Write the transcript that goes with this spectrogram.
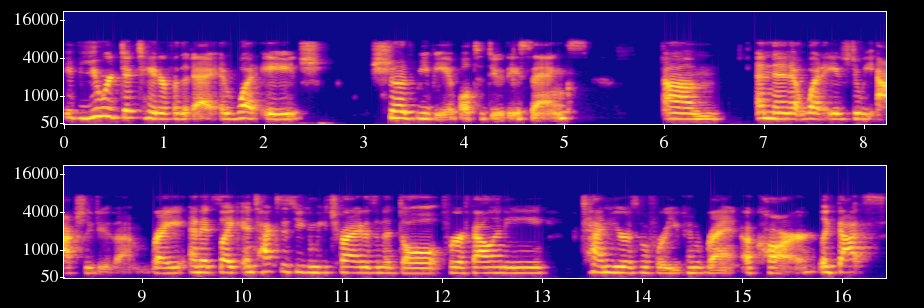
if you were dictator for the day, at what age should we be able to do these things? Um, and then at what age do we actually do them, right? And it's like in Texas, you can be tried as an adult for a felony 10 years before you can rent a car. Like that's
